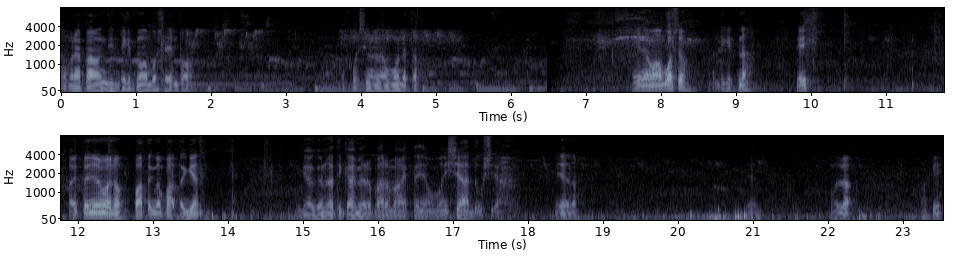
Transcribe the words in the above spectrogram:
So, marami pa akong didikit mga boss. Ayan po. Tapos ko na lang muna to. Ayan na mga boss. Oh. Dikit na. Okay. Kahit nyo naman, oh, patag na patag yan. Gagawin natin camera para makita niyo kung may shadow siya. Ayan, oh. Ayan. Wala. Okay.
